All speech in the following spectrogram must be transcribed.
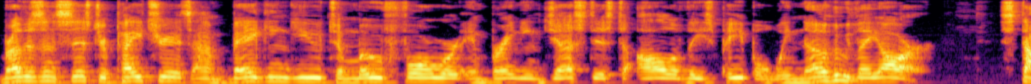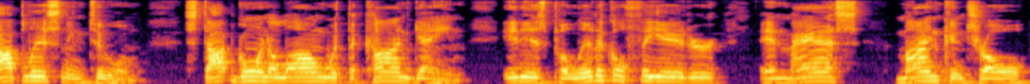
Brothers and sister patriots, I'm begging you to move forward in bringing justice to all of these people. We know who they are. Stop listening to them. Stop going along with the con game. It is political theater and mass mind control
